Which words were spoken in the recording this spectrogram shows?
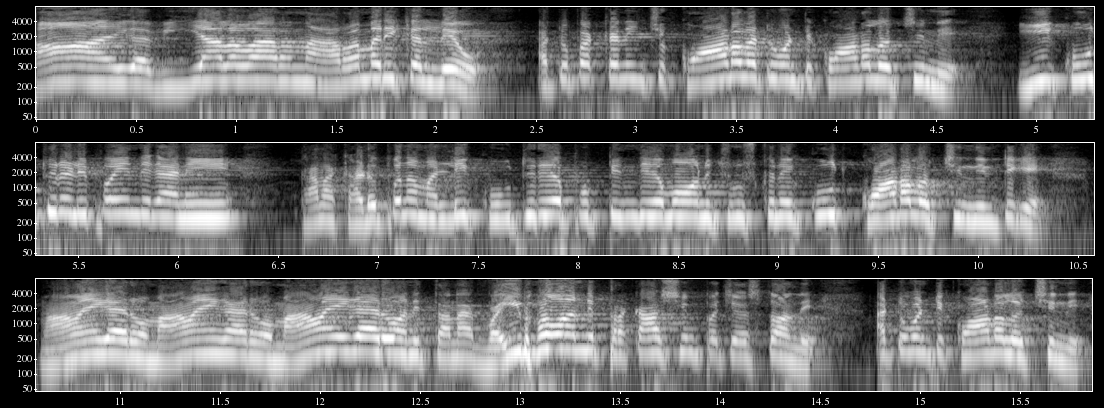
హాయిగా వియ్యాలవారన్న అరమరికలు లేవు. అటుపక్క నుంచి కోడలు అటువంటి కోడలు వచ్చింది. ఈ కూతురు వెళ్ళిపోయింది కానీ తన కడుపున మళ్ళీ కూతురే పుట్టిందేమో అని చూసుకునే కూ కోడలు వచ్చింది ఇంటికి. మామయ్య గారు మామయ్య గారు మామయ్య గారు అని తన వైభవాన్ని ప్రకాశింపచేస్తోంది. అటువంటి కోడలు వచ్చింది.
